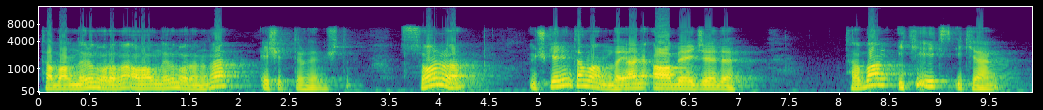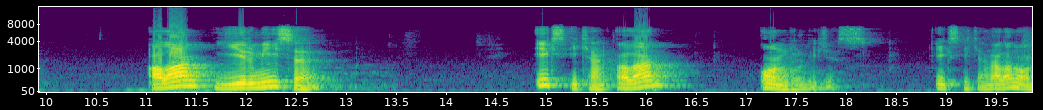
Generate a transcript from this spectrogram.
Tabanların oranı alanların oranına eşittir demiştim. Sonra üçgenin tamamında yani ABC'de taban 2x iken alan 20 ise x iken alan 10'dur diyeceğiz. X iken alan 10.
